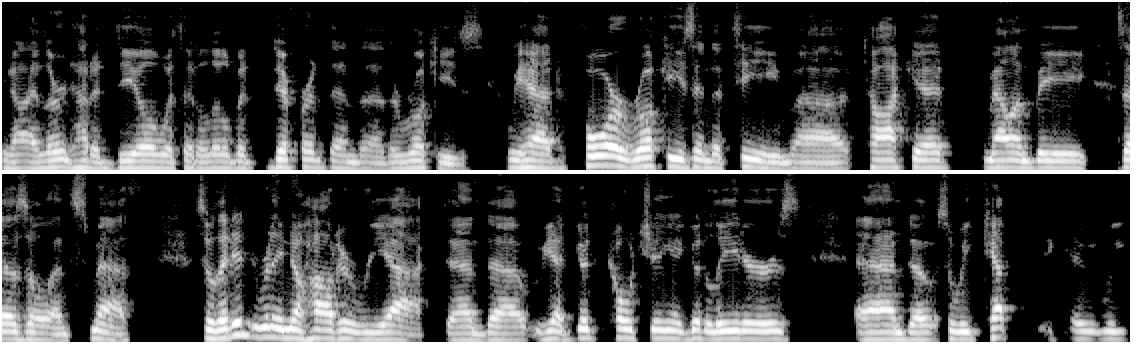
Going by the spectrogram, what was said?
you know, I learned how to deal with it a little bit different than the, the rookies. We had four rookies in the team, uh, Tocchet, Mellanby, Zezel, and Smith. So they didn't really know how to react. And uh, we had good coaching and good leaders. And uh, so we kept, we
